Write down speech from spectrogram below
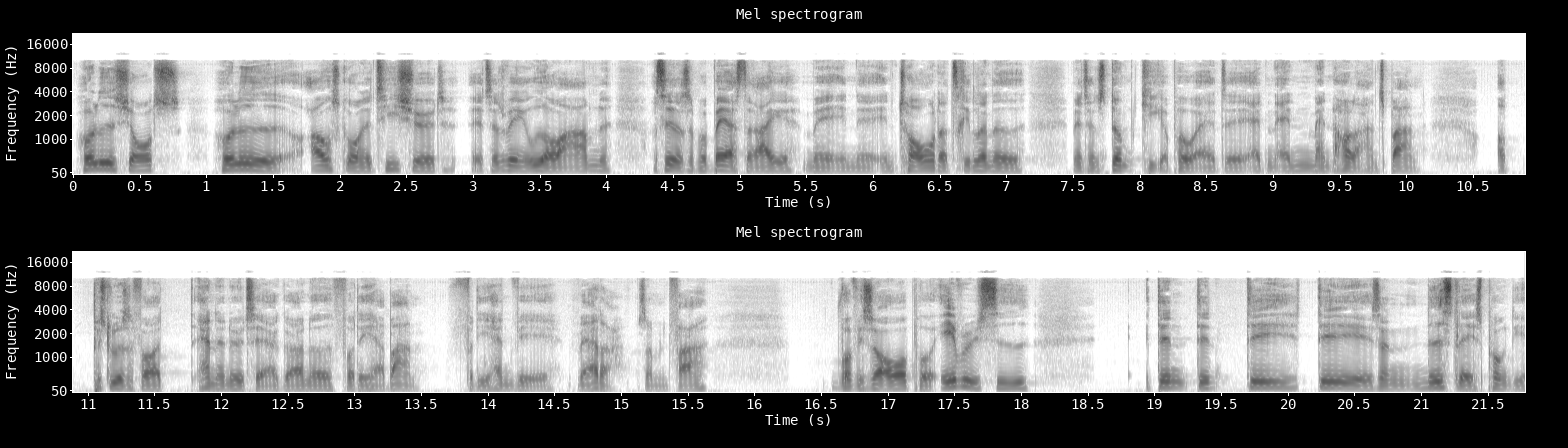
hullede shorts, hullede, afskårende t-shirt, øh, tatovering ud over armene, og sætter sig på bagerste række med en, øh, en tårer, der triller ned, mens han stumt kigger på, at, øh, at en anden mand holder hans barn, beslutter sig for, at han er nødt til at gøre noget for det her barn, fordi han vil være der som en far. Hvor vi så over på Averys side, den, det, det, det sådan nedslagspunkt i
